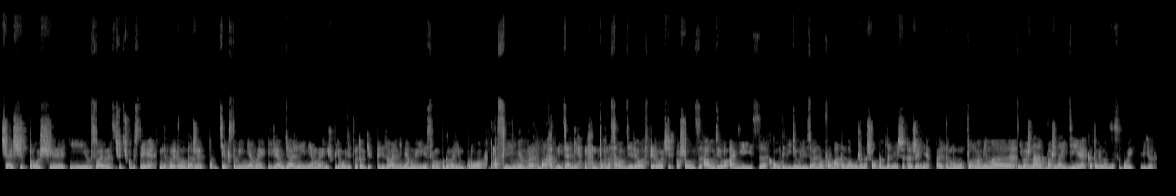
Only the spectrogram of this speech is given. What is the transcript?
чаще, проще и усваивается чуточку быстрее. Именно поэтому даже там, текстовые мемы или аудиальные мемы, их переводят в итоге в визуальные мемы. И если мы поговорим про последний мем про бархатные тяги, то на самом деле он в первую очередь пошел из аудио, а не из какого-то видео или визуального формата, но уже нашел там дальнейшее отражение. Поэтому форма мема не важна, важна идея, которую он за собой ведет.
